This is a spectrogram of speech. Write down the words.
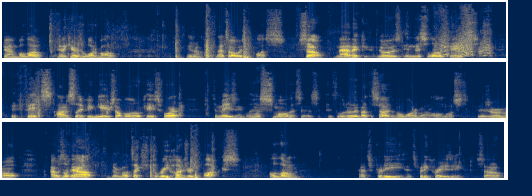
down below, and it carries a water bottle. You know, that's always a plus. So, Mavic goes in this little case. It fits, honestly, if you can get yourself a little case for it, it's amazing. Look how small this is. It's literally about the size of a water bottle almost. Here's a remote. I was looking up, the remote's like 300 bucks alone. That's pretty, that's pretty crazy. So,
